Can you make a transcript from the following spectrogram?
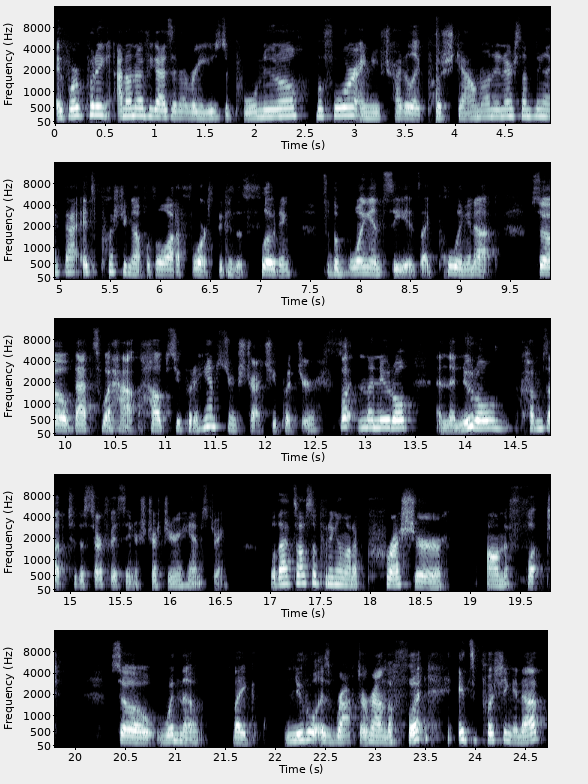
If we're putting, I don't know if you guys have ever used a pool noodle before and you've tried to like push down on it or something like that, it's pushing up with a lot of force because it's floating. So the buoyancy is like pulling it up. So that's what ha- helps you put a hamstring stretch. You put your foot in the noodle and the noodle comes up to the surface and you're stretching your hamstring. Well, that's also putting a lot of pressure on the foot. So when the like noodle is wrapped around the foot, it's pushing it up,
